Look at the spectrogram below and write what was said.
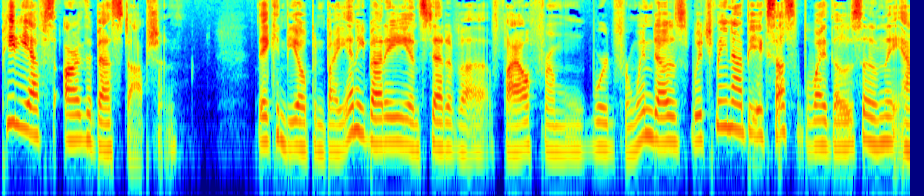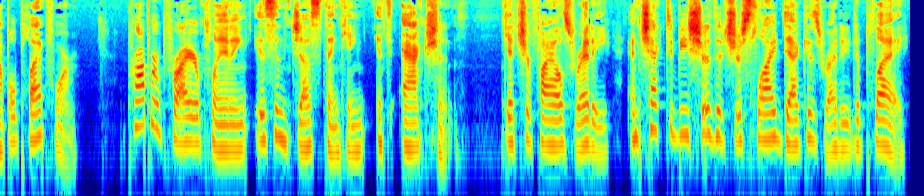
PDFs are the best option. They can be opened by anybody instead of a file from Word for Windows, which may not be accessible by those on the Apple platform. Proper prior planning isn't just thinking, it's action. Get your files ready and check to be sure that your slide deck is ready to play.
